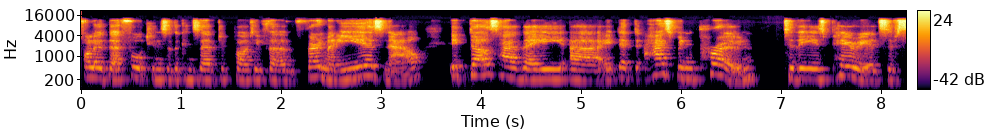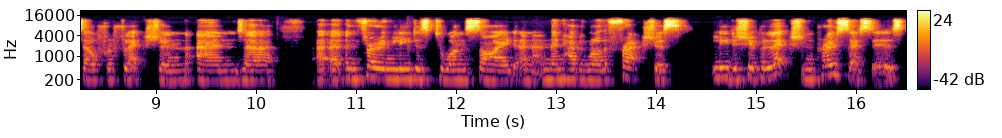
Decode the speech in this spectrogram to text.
followed the fortunes of the Conservative Party for very many years now, it does have a, uh, it, it, has been prone to these periods of self-reflection and uh, and throwing leaders to one side and, and then having rather fractious leadership election processes.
